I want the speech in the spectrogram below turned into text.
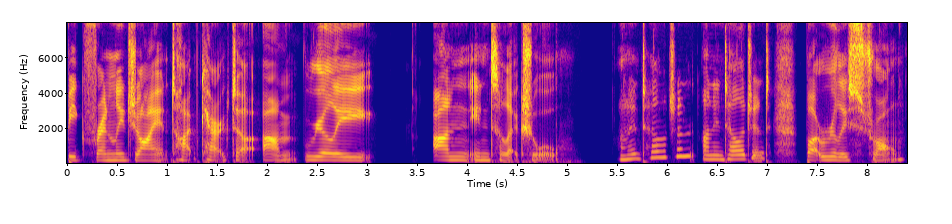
big friendly giant type character. Um, really unintellectual. Unintelligent, unintelligent, but really strong.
